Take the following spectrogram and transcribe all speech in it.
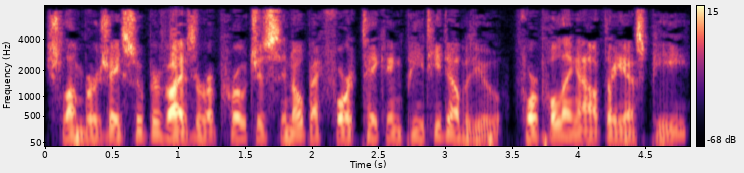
Schlumberger supervisor approaches Sinopec for taking PTW for pulling out the ESP.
